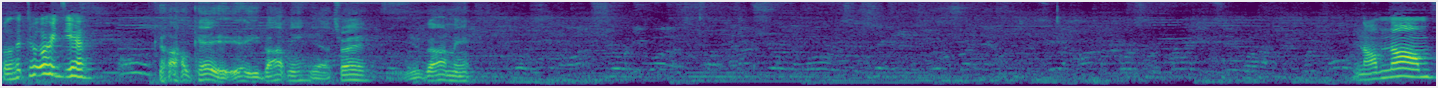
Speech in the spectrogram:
Pull it towards you. Okay, yeah, you got me. Yeah, that's right. You got me. Nom nom.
